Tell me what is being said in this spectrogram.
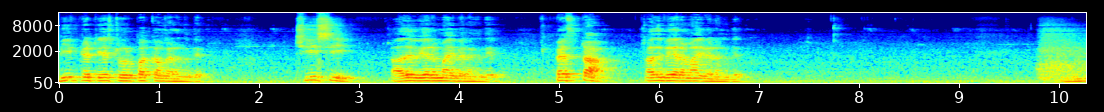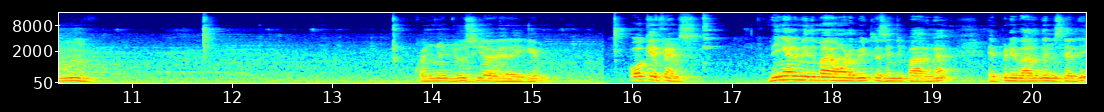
பீஃபில் டேஸ்ட் ஒரு பக்கம் விளங்குது. சீசி அது வேறு மாதிரி விளங்குது. பெஸ்டா அது வேறு மாதிரி விளங்குது. கொஞ்சம் ஜூஸியாக வேற ஓகே ஃப்ரெண்ட்ஸ் நீங்களும் இது மாதிரி அவங்களோட வீட்டில் செஞ்சு பாருங்கள் எப்படி வருதுன்னு சொல்லி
